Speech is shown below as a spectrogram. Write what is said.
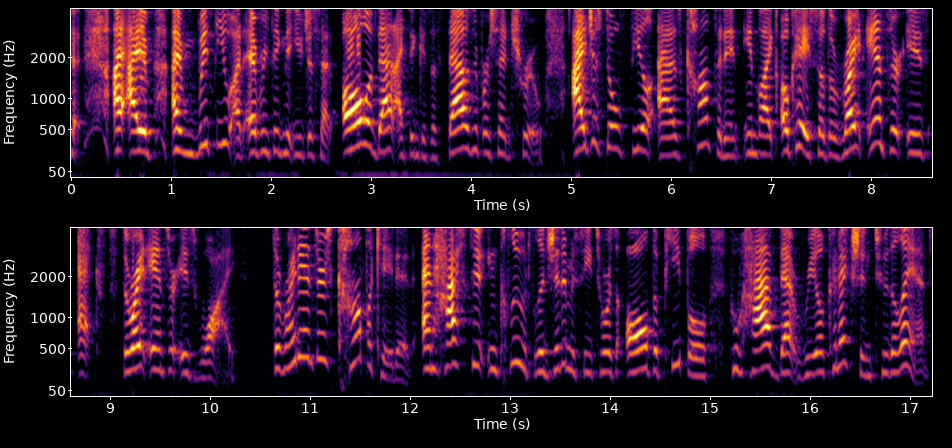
I, I am. I'm with you on everything that you just said. All of that I think is a thousand percent true. I just don't feel as confident in like, okay, so the right answer is X. The right answer is Y. The right answer is complicated and has to include legitimacy towards all the people who have that real connection to the land.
